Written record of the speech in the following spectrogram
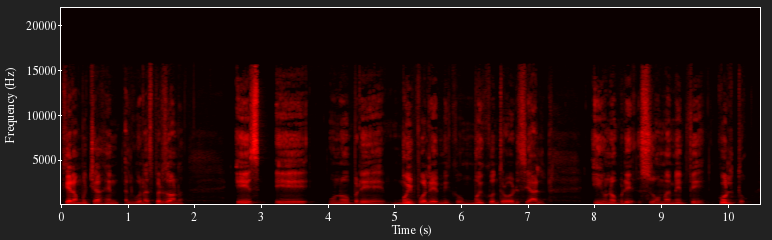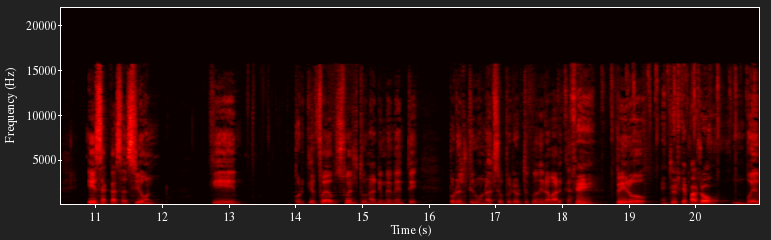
que era mucha gente, algunas personas, es eh, un hombre muy polémico, muy controversial y un hombre sumamente culto. Esa casación que, porque él fue absuelto unánimemente por el Tribunal Superior de Cundinamarca, sí. pero... Entonces, ¿qué pasó? Pues,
